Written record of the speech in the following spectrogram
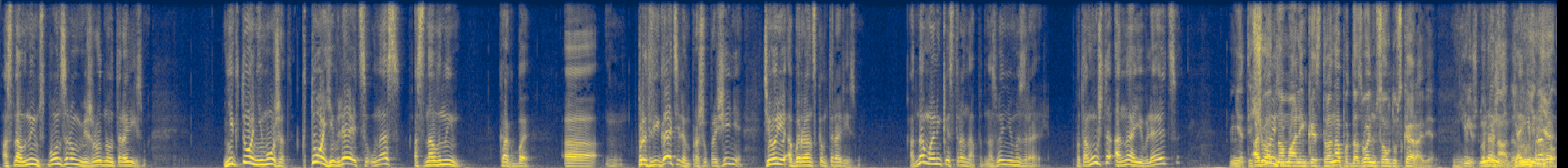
основным спонсором международного терроризма. Никто не может, кто является у нас основным, как бы, э, продвигателем, прошу прощения, теории об иранском терроризме. Одна маленькая страна под названием Израиль. Потому что она является нет, еще одна из... маленькая страна под названием Саудовская Аравия. Нет, Миш, ну подожди, не надо. Я ну, не про я... то.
